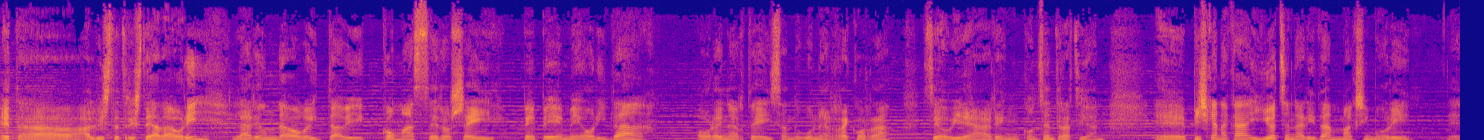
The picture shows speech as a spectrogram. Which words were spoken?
Eta albiste tristea da hori, lareunda hogeita bi koma 06 ppm hori da, orain arte izan dugun errekorra CO2aren konzentrazioan. E, pixkanaka iotzen ari da maksimo hori. E,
